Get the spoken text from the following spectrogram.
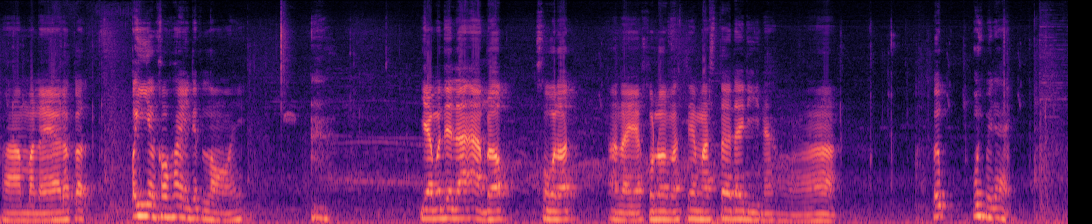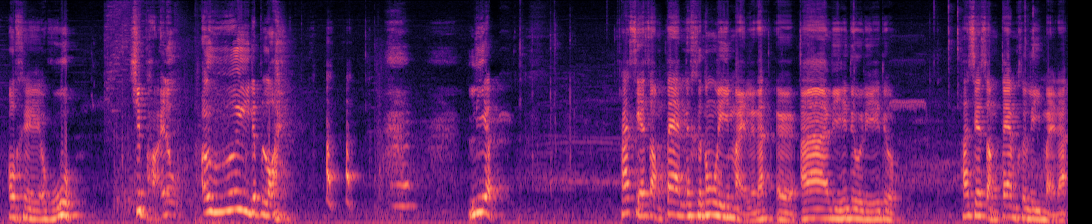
ข้ามมาแล้วแล้วก็เปี้ยงเขาให้เรียบร้อยอย่ามาเดนละอะบล็อกโคลอสอะไรอะโคลอสมาสเตอร์มาสเตอร์ได้ดีนะอ๋อปึ๊บอุ้ยไม่ได้ โอเคโอ้โหชิบหายแล้วเอ้ยเรียบร้อย เรียบ ถ้าเสียสองแต้มนี่คือต้องรีใหม่เลยนะเอออ่ารีให้ดูรีให้ดู ถ้าเสียสองแต้มคือรีใหม่ละ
